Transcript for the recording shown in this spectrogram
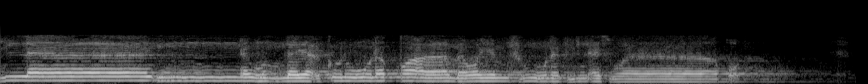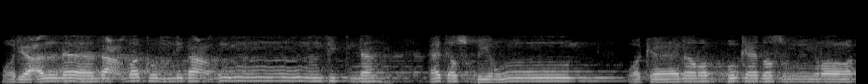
إلا إنهم ليأكلون الطعام ويمشون في الأسواق. وجعلنا بعضكم لبعض فتنة أتصبرون؟ وكان ربك بصيرا.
